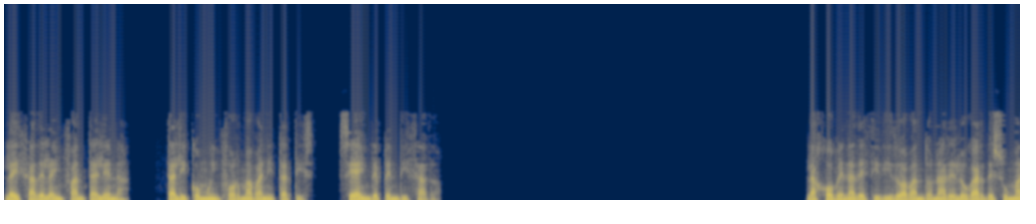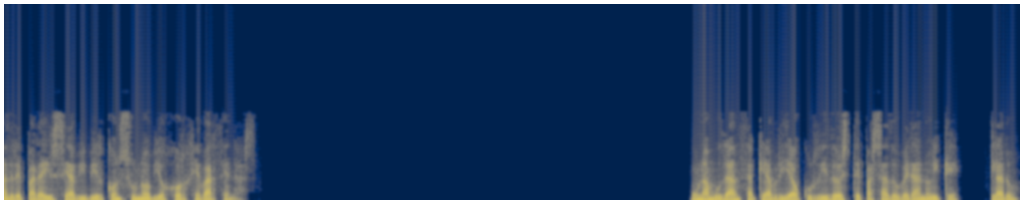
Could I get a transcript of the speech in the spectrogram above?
La hija de la infanta Elena, tal y como informa Vanitatis, se ha independizado. La joven ha decidido abandonar el hogar de su madre para irse a vivir con su novio Jorge Bárcenas. Una mudanza que habría ocurrido este pasado verano y que, claro,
